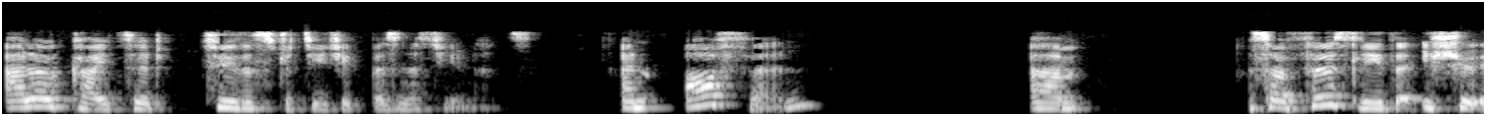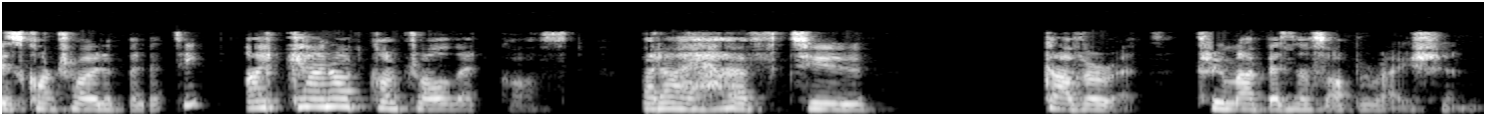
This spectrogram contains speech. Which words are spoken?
allocated to the strategic business units. And often, um, so firstly, the issue is controllability. I cannot control that cost, but I have to cover it through my business operations.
